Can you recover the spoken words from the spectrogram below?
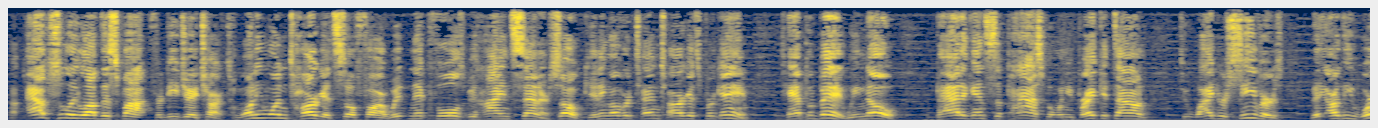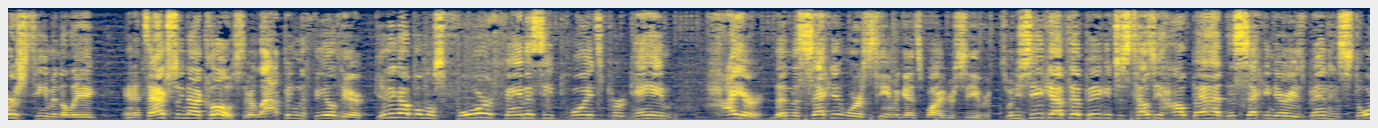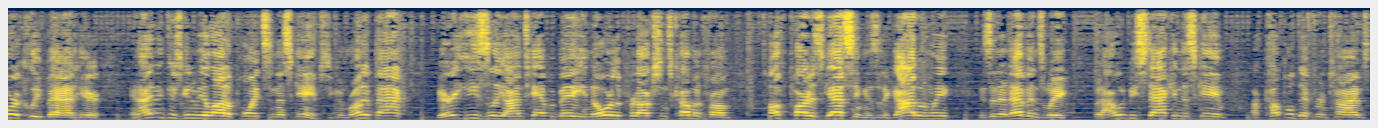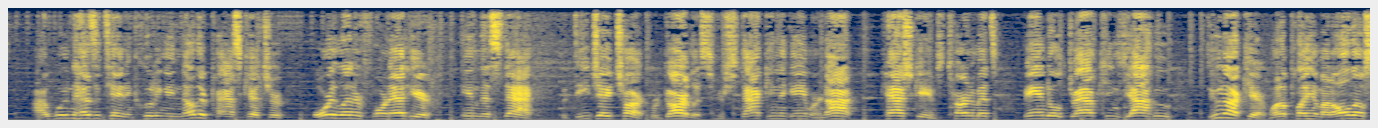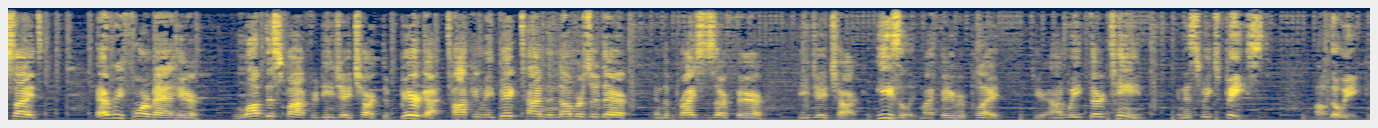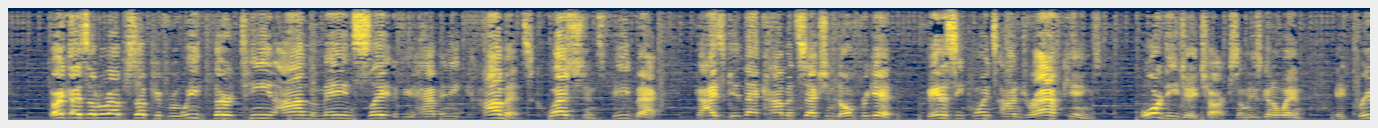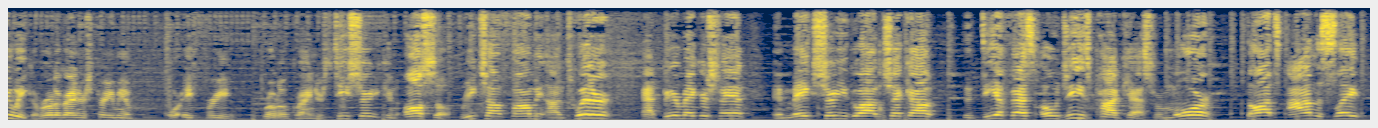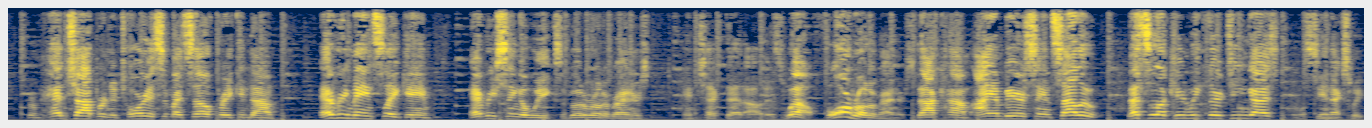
I absolutely love this spot for DJ Chark. 21 targets so far with Nick Foles behind center. So, getting over 10 targets per game. Tampa Bay, we know, bad against the pass, but when you break it down, to wide receivers. They are the worst team in the league, and it's actually not close. They're lapping the field here, giving up almost four fantasy points per game higher than the second worst team against wide receivers. So when you see a gap that big, it just tells you how bad this secondary has been historically bad here. And I think there's going to be a lot of points in this game. So you can run it back very easily on Tampa Bay. You know where the production's coming from. Tough part is guessing. Is it a Godwin week? Is it an Evans week? But I would be stacking this game a couple different times I wouldn't hesitate including another pass catcher or a Leonard Fournette here in this stack. But DJ Chark, regardless if you're stacking the game or not, cash games, tournaments, FanDuel, DraftKings, Yahoo, do not care. Want to play him on all those sites, every format here. Love this spot for DJ Chark. The beer gut talking to me big time. The numbers are there and the prices are fair. DJ Chark, easily my favorite play here on week 13 in this week's Beast of the Week. All right, guys, that'll wrap us up here for week 13 on the main slate. If you have any comments, questions, feedback, guys, get in that comment section. Don't forget, fantasy points on DraftKings for DJ Chark. Somebody's going to win a free week of Roto Grinders Premium or a free Roto Grinders t shirt. You can also reach out, follow me on Twitter at BeerMakersFan, and make sure you go out and check out the DFS OGs podcast for more thoughts on the slate from Head Chopper, Notorious, and myself breaking down every main slate game every single week. So go to Roto Grinders and check that out as well. For rotogrinders.com, I am Beer saying salut. Best of luck here in week 13, guys, and we'll see you next week.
